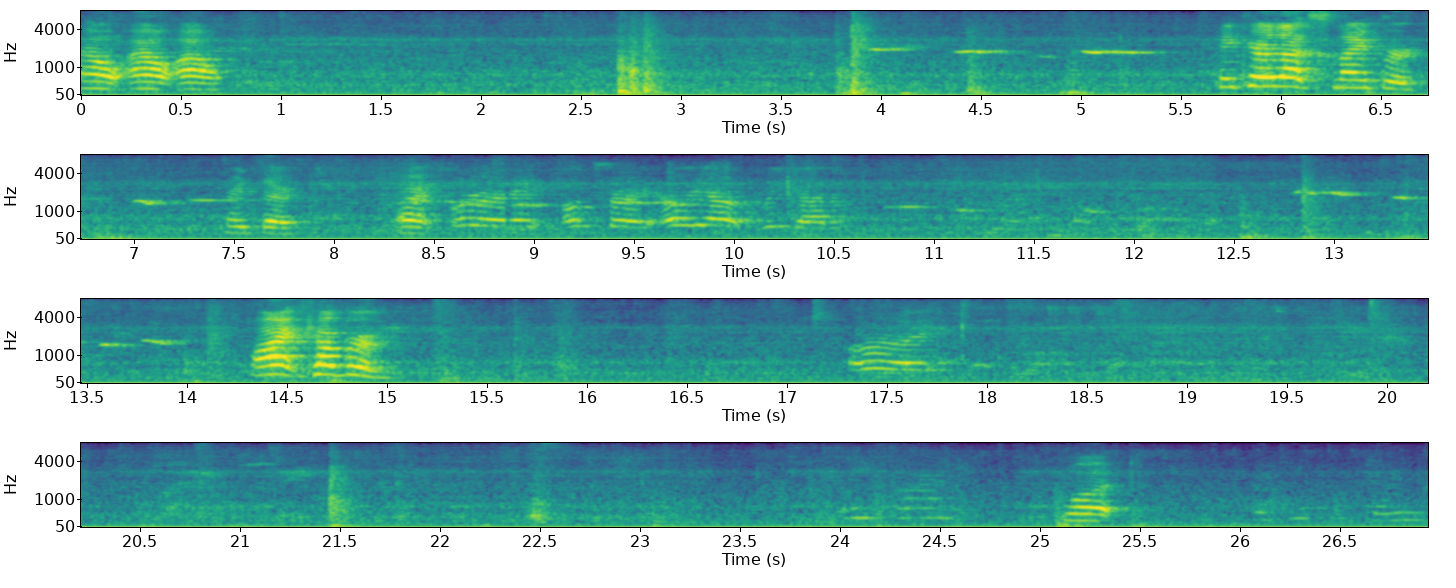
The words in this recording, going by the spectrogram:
Ow, ow, ow. Take care of that sniper. Right there. Alright. Alright, I'll try. Oh yeah, we got him. Alright, cover him. Alright. What? are you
